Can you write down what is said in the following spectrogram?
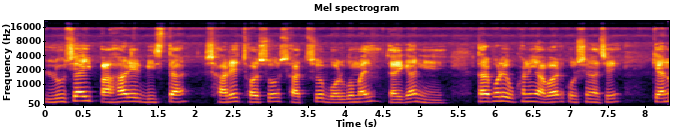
লুসাই পাহাড়ের বিস্তার সাড়ে ছশো, সাতশো বর্গমাইল জায়গা নিয়ে। তারপরে ওখানে আবার কোশ্চেন আছে, কেন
